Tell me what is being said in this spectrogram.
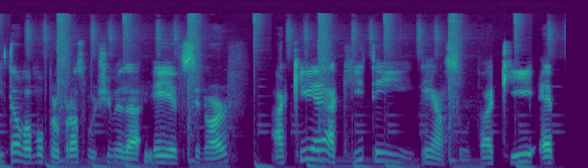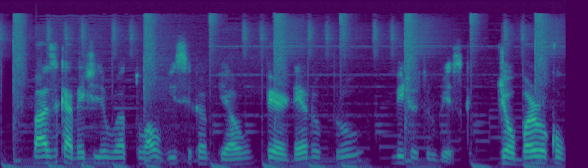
Então vamos pro próximo time da AFC North. Aqui é aqui tem, tem assunto. Aqui é basicamente o atual vice-campeão perdendo pro Mitchell Trubisky. Joe Burrow com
